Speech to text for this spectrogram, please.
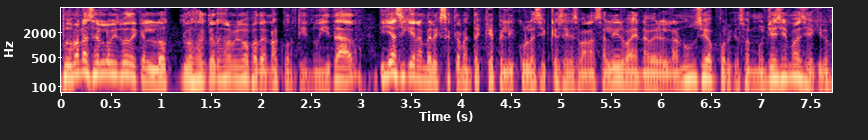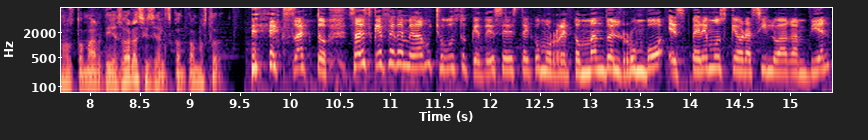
pues van a hacer lo mismo de que los, actores son lo mismo para tener una continuidad. Y ya si quieren ver exactamente qué películas y qué series van a salir, vayan a ver el anuncio porque son muchísimas y aquí nos vamos a tomar 10 horas y se les contamos todo. Exacto. ¿Sabes qué, Fede? Me da mucho gusto que DC esté como retomando el rumbo. Esperemos que ahora sí lo hagan bien.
